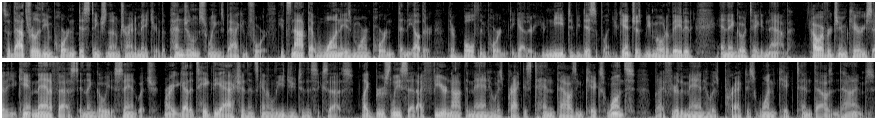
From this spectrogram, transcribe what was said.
So that's really the important distinction that I'm trying to make here. The pendulum swings back and forth. It's not that one is more important than the other. They're both important together. You need to be disciplined. You can't just be motivated and then go take a nap. However, Jim Carrey said it, you can't manifest and then go eat a sandwich, right? You got to take the action that's going to lead you to the success. Like Bruce Lee said, I fear not the man who has practiced 10,000 kicks once, but I fear the man who has practiced one kick 10,000 times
